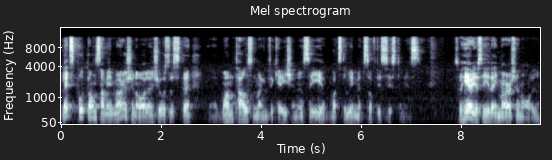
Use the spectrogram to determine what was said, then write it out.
Let's put on some immersion oil and choose the 1000 magnification and see what's the limits of this system is. So here you see the immersion oil.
